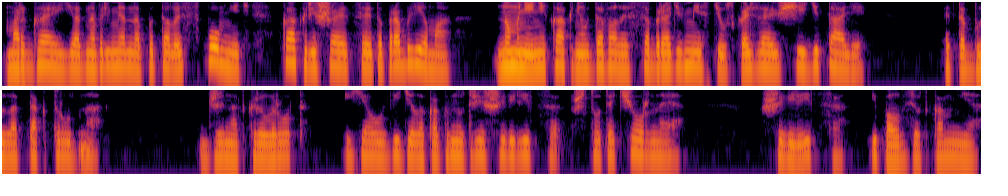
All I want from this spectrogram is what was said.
Моргая, я одновременно пыталась вспомнить, как решается эта проблема — но мне никак не удавалось собрать вместе ускользающие детали. Это было так трудно. Джин открыл рот, и я увидела, как внутри шевелится что-то черное. Шевелится и ползет ко мне.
